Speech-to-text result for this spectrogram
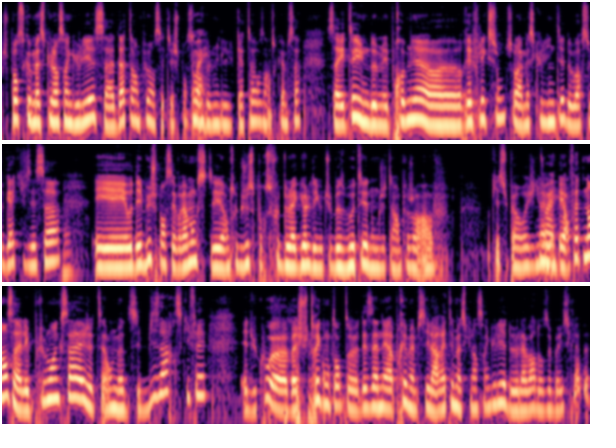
je pense que masculin singulier, ça date un peu. hein. C'était, je pense, en Ouais. 2014, un truc comme ça. Ça a été une de mes premières euh, réflexions sur la masculinité de voir ce gars qui faisait ça. Et au début, je pensais vraiment que c'était un truc juste pour se foutre de la gueule des youtubeuses beauté. Donc j'étais un peu genre, pff, ok, super original. Ouais. Et en fait, non, ça allait plus loin que ça. Et j'étais en mode, c'est bizarre ce qu'il fait. Et du coup, euh, bah, je suis très contente euh, des années après, même s'il a arrêté masculin singulier, de l'avoir dans The Boys Club.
